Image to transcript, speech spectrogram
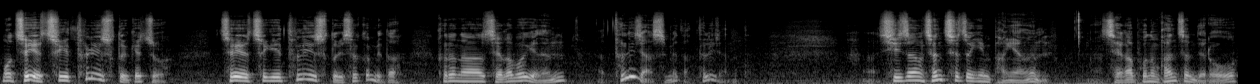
뭐 제 예측이 틀릴 수도 있겠죠. 제 예측이 틀릴 수도 있을 겁니다. 그러나 제가 보기에는 틀리지 않습니다. 틀리지 않는다. 시장 전체적인 방향은 제가 보는 관점대로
